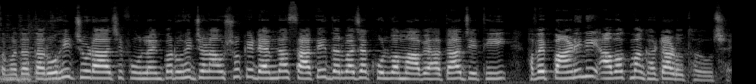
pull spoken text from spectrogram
સંવાદદાતા રોહિત જોડાયા છે ફોનલાઈન પર. રોહિત, જણાવશો કે ડેમના સાતે દરવાજા ખોલવામાં આવ્યા હતા, જેથી હવે પાણીની આવકમાં ઘટાડો થયો છે.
